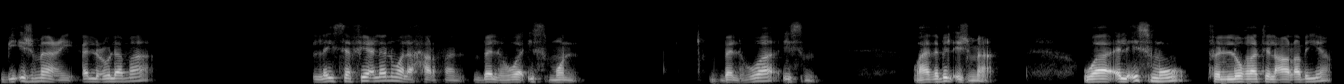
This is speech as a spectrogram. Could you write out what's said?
بإجماع العلماء ليس فعلا ولا حرفا بل هو اسم. بل هو اسم. وهذا بالإجماع. والاسم في اللغة العربية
